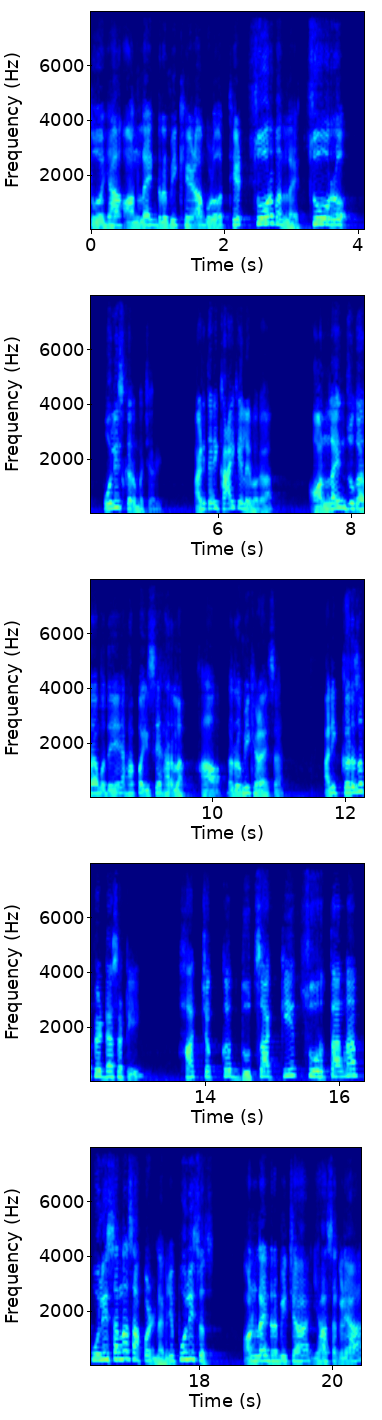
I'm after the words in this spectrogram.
तो ह्या ऑनलाईन रमी खेळामुळं थेट चोर बनलाय. चोर पोलीस कर्मचारी. आणि त्यांनी काय केलंय बघा? ऑनलाईन जुगारामध्ये हा पैसे हरला. हा रमी खेळायचा. आणि कर्ज फेडण्यासाठी हा चक्क दुचाकी चोरताना पोलिसांना सापडला म्हणजे पोलीसच. ऑनलाईन रमीच्या ह्या सगळ्या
